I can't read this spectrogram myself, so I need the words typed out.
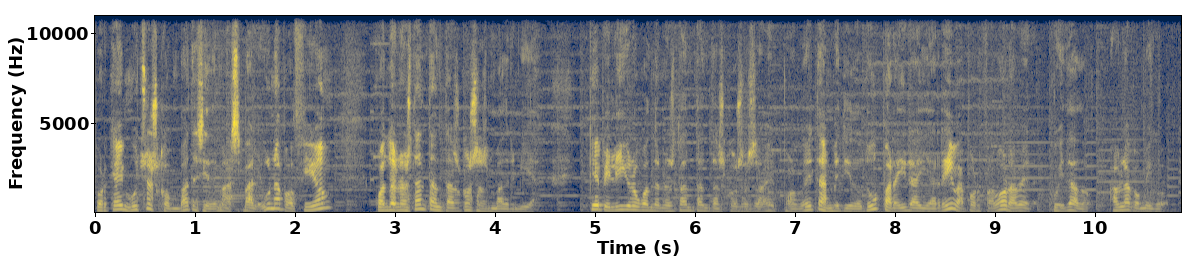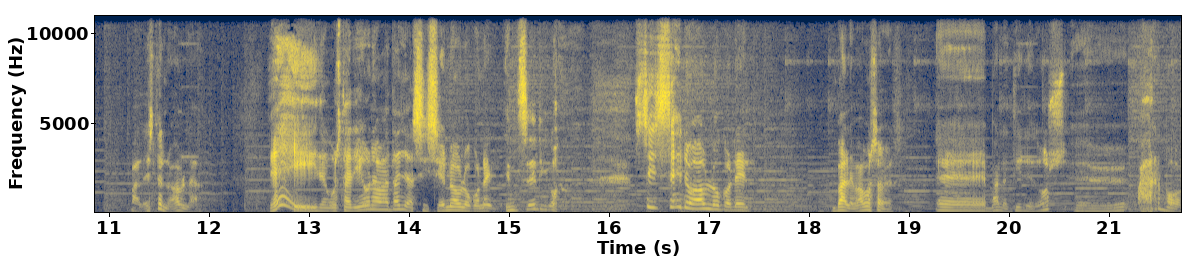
porque hay muchos combates y demás. Vale, una poción cuando nos dan tantas cosas, madre mía. Qué peligro cuando nos dan tantas cosas. A ver, ¿por dónde te has metido tú para ir ahí arriba? Por favor, a ver, cuidado, habla conmigo. Vale, este no habla. ¡Ey! ¿Te gustaría una batalla? Si sé, no hablo con él. ¿En serio? Si sé, no hablo con él. Vale, vamos a ver. Eh, vale, tiene dos. Eh, árbol.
